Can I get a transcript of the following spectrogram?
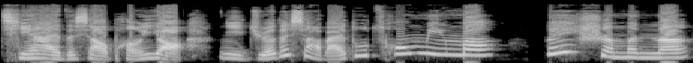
亲爱的小朋友，你觉得小白兔聪明吗？为什么呢？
